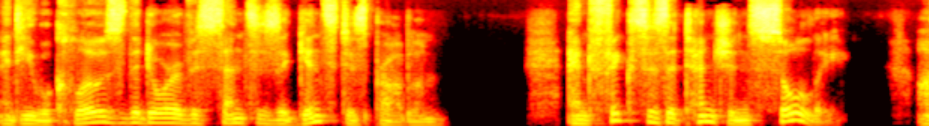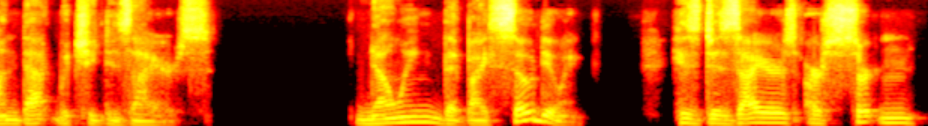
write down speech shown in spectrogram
And he will close the door of his senses against his problem and fix his attention solely on that which he desires, knowing that by so doing, his desires are certain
